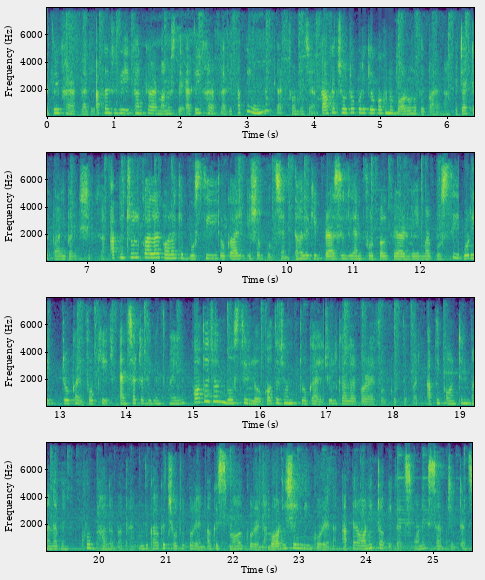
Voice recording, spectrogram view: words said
এতই খারাপ লাগে, আপনার যদি এখানকার মানুষদের এতই খারাপ লাগে, আপনি অন্য প্ল্যাটফর্মে যান। কাউকে ছোট করে কেউ কখনো বড় হতে পারে না। এটা একটা পারিবারিক শিক্ষা। আপনি চুল কালার করাকে বস্তি টোকাই এসব বলছেন, তাহলে কি ব্রাজিলিয়ান ফুটবল প্লেয়ার নেইমার বস্তি গরিব, টোকাই, ফকির অ্যান্সারটা দিবেন তো ভাই। কতজন বস্তির লোক, কতজন টোকাই চুল কালার করা এফোর্ড করতে পারে? আপনি কন্টেন্ট বানাবেন, খুব ভালো কথা। কিন্তু কাউকে ছোট করেন, কাউকে স্মল করে না বডি শেমিং করে না। আপনার অনেক টপিক আছে, অনেক সাবজেক্ট আছে।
